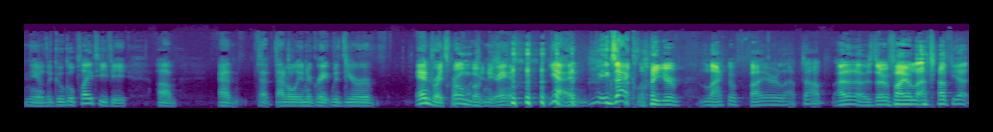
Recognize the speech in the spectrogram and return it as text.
you know the Google Play TV, um, and that that'll integrate with your Android Chromebook. and your an- yeah, and, exactly. Your lack of Fire laptop. I don't know. Is there a Fire laptop yet?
